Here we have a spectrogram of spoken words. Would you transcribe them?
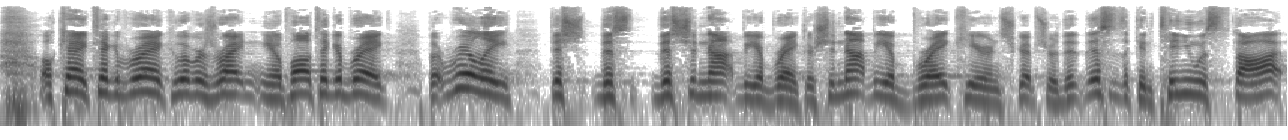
okay, take a break. Whoever's writing, you know, Paul, take a break. But really, this, this, this should not be a break. There should not be a break here in Scripture. This is a continuous thought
